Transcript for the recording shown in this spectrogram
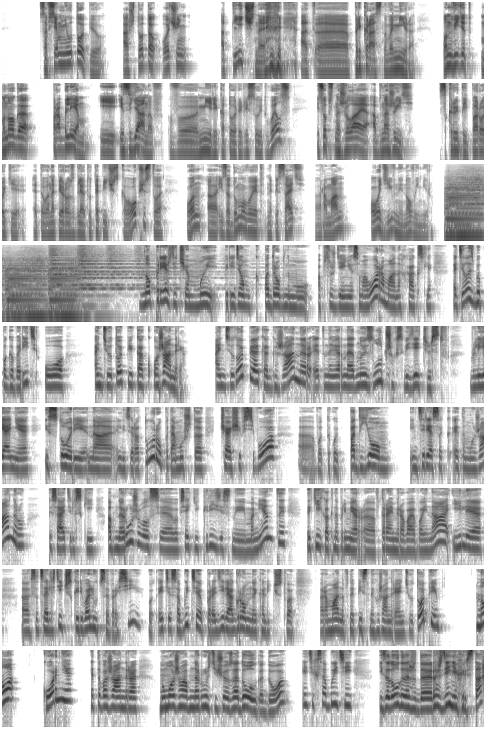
совсем не утопию, а что-то очень отличное от э, прекрасного мира. Он видит много проблем и изъянов в мире, который рисует Уэллс, и, собственно, желая обнажить скрытые пороки этого, на первый взгляд, утопического общества, он э, и задумывает написать роман о дивный новый мир. Но прежде чем мы перейдем к подробному обсуждению самого романа Хаксли, хотелось бы поговорить о антиутопии как о жанре. Антиутопия как жанр — это, наверное, одно из лучших свидетельств влияния истории на литературу, потому что чаще всего вот такой подъем интереса к этому жанру писательский обнаруживался во всякие кризисные моменты, такие как, например, э, Вторая мировая война или э, социалистическая революция в России. Вот эти события породили огромное количество романов, написанных в жанре антиутопии. Но корни этого жанра мы можем обнаружить еще задолго до этих событий и задолго даже до рождения Христа.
